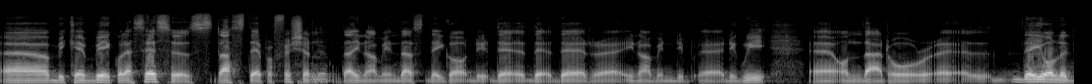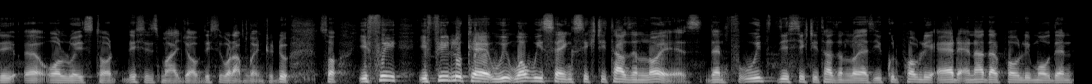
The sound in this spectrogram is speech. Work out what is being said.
uh, became vehicle assessors. That's their profession. That, you know, I mean, that's they got the, their their, their uh, you know, I mean, de- uh, degree uh, on that, or uh, they already uh, always thought this is my job. This is what I'm going to do. So if we if we look at we, what we're saying, sixty thousand lawyers, then f- with these sixty thousand lawyers, you could probably add another probably more than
